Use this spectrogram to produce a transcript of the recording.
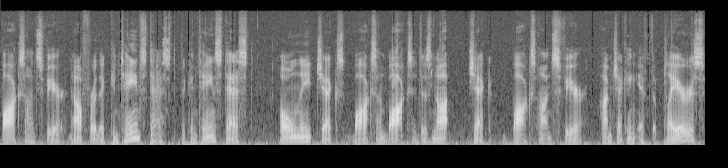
box on sphere. Now for the contains test, the contains test only checks box on box. It does not check box on sphere. I'm checking if the player's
